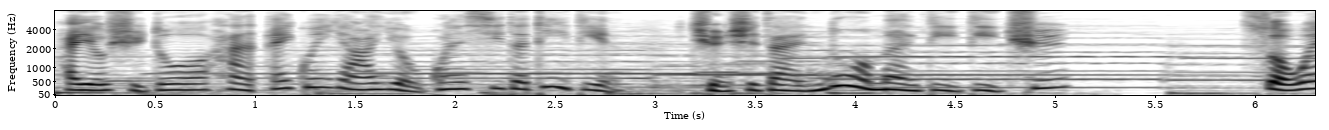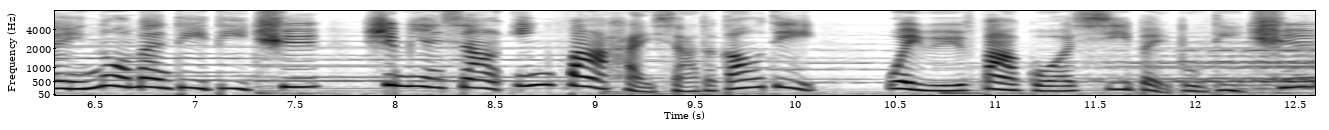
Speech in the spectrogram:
还有许多和埃圭亚有关系的地点，全是在诺曼底地区。所谓诺曼底地区，是面向英法海峡的高地，位于法国西北部地区。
